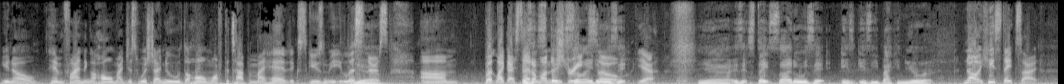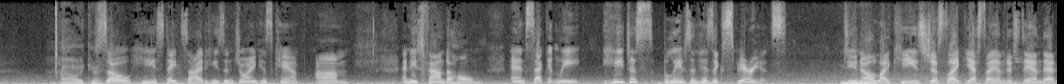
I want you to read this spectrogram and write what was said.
you know, him finding a home. I just wish I knew the home off the top of my head. Excuse me, listeners. Um, but like I said, I'm on the street, so it- yeah. Yeah. Is it stateside or is it is, is he back in Europe? No, he's stateside. Oh, okay. So he's stateside. He's enjoying his camp, um, and he's found a home. And secondly, he just believes in his experience. Do you know? Like he's just like, yes, I understand that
